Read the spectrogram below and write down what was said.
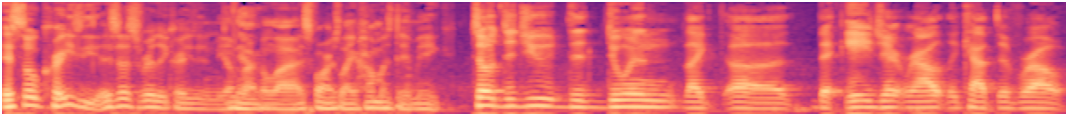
it's so crazy. It's just really crazy to me. I'm Yeah. not gonna lie. As far as like how much they make. So did you did doing like uh the agent route, the captive route?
